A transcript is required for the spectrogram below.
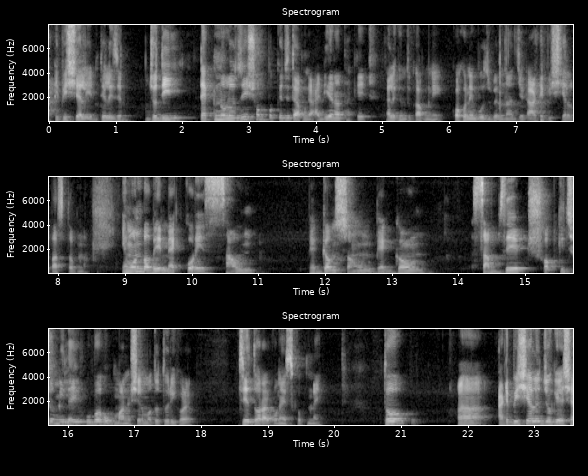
আর্টিফিশিয়াল ইন্টেলিজেন্ট যদি টেকনোলজি সম্পর্কে যদি আপনার আইডিয়া না থাকে তাহলে কিন্তু আপনি কখনোই বুঝবেন না যে এটা আর্টিফিশিয়াল বাস্তব না। এমনভাবে ম্যাক করে sound background sound background subject সব কিছু মিলেই হুবাহুব মানুষের মতো তৈরি করে, যে ধরার কোনো স্কোপ নাই। তো আর্টিফিশিয়ালের যুগে এসে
